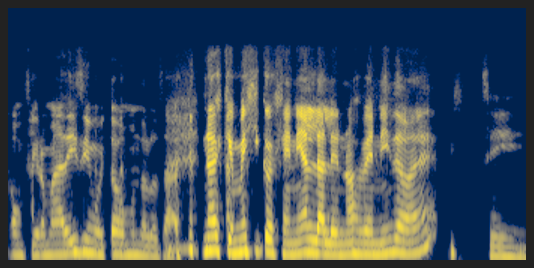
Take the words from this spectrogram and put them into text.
confirmadísimo y todo el mundo lo sabe. No, es que México es genial, Ale, no has venido, ¿eh? Sí,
